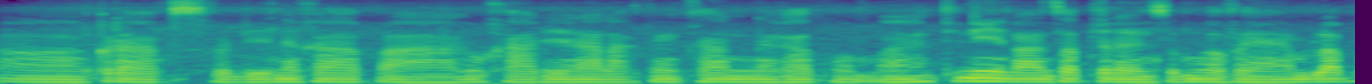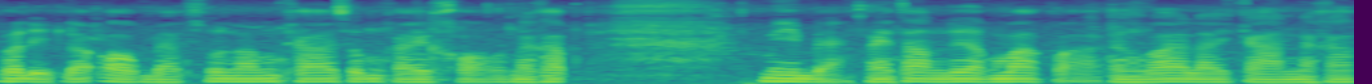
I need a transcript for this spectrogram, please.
อ่ากราบสวัสดีนะครับอ่าลูกค้าที่น่ารักทุกท่านนะครับผมที่นี่ร้านซับเจริญซุ้มกาแฟรับผลิตและออกแบบซุ้มร้านค้าซุ้มขายของนะครับมีแบบให้ท่านเลือกมากกว่า100รายการนะครับ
